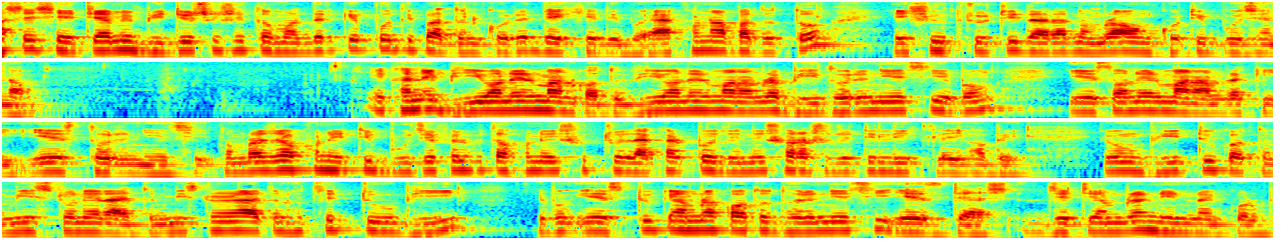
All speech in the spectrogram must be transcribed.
আসে সেটি আমি ভিডিও শেষে তোমাদেরকে প্রতিপাদন করে দেখিয়ে দেব। এখন আপাতত এই সূত্রটি দ্বারা তোমরা অঙ্কটি বুঝে নাও। এখানে ভি ওয়ানের মান কত? ভি ওয়ানের মান আমরা ভি ধরে নিয়েছি এবং এস ওয়ানের মান আমরা কি? এস ধরে নিয়েছি। তোমরা যখন এটি বুঝে ফেলবে তখন এই সূত্র লেখার প্রয়োজনে সরাসরি এটি লিখলেই হবে। এবং ভি টু কত? মিশ্রণের আয়তন। মিশ্রণের আয়তন হচ্ছে টু ভি এবং এস টুকে আমরা কত ধরে নিয়েছি? এস ড্যাশ যেটি আমরা নির্ণয় করব।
